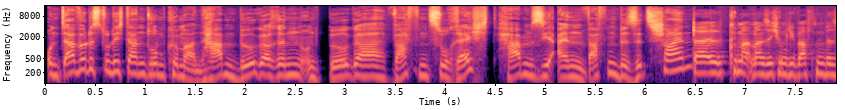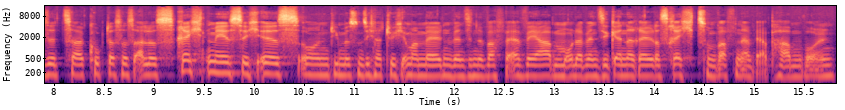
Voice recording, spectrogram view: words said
Und da würdest du dich dann drum kümmern. Haben Bürgerinnen und Bürger Waffen zu Recht? Haben sie einen Waffenbesitzschein? Da kümmert man sich um die Waffenbesitzer, guckt, dass das alles rechtmäßig ist und die müssen sich natürlich immer melden, wenn sie eine Waffe erwerben oder wenn sie generell das Recht zum Waffenerwerb haben wollen.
